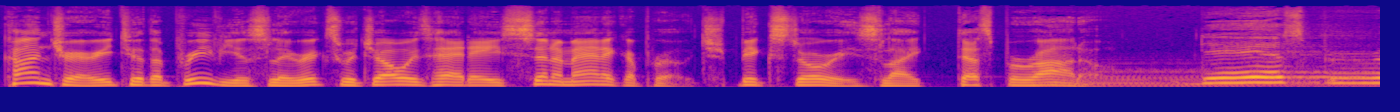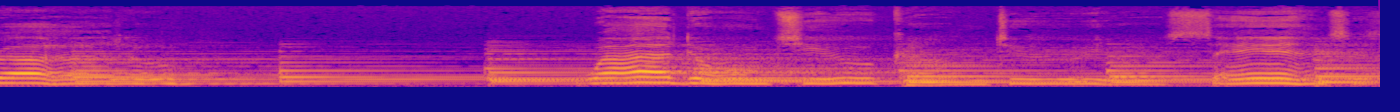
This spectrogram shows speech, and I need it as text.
Contrary to the previous lyrics, which always had a cinematic approach, big stories like Desperado. Desperado, why don't you come to your senses?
